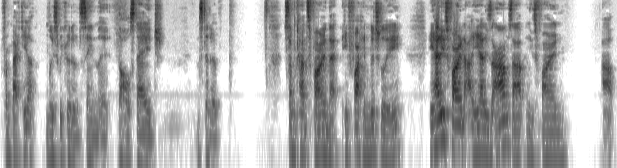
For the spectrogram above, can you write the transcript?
from back here. At least we could have seen the, the whole stage instead of some cunt's phone that he fucking literally he had his phone he had his arms up and his phone up.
